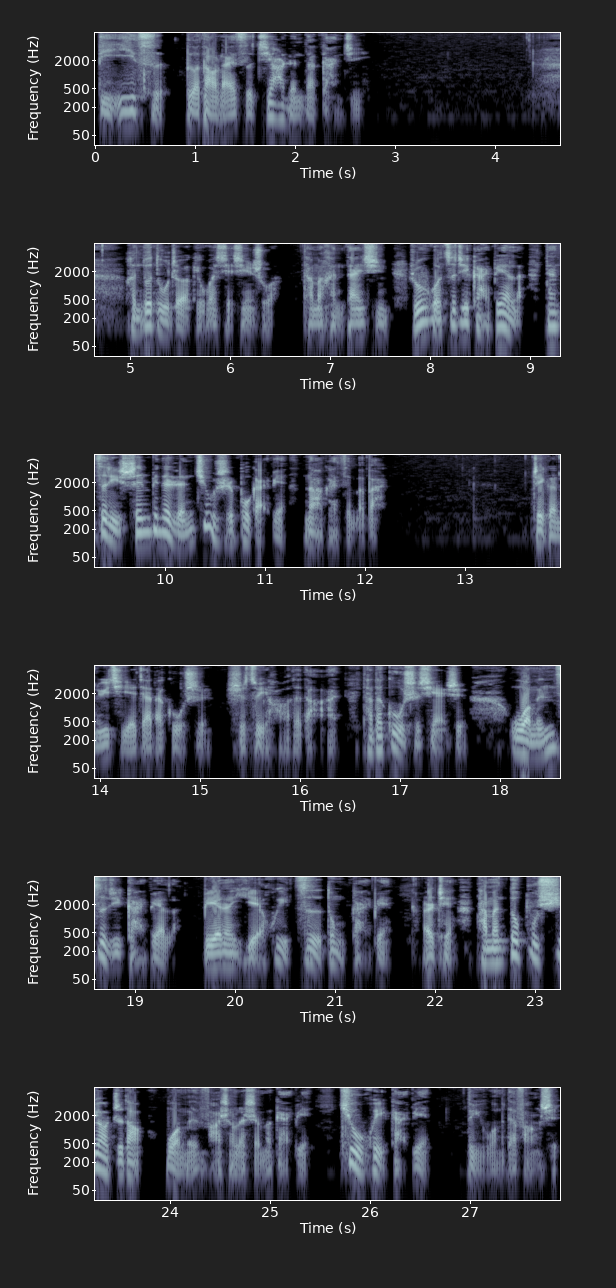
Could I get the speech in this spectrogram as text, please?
第一次得到来自家人的感激。”很多读者给我写信说，他们很担心，如果自己改变了，但自己身边的人就是不改变，那该怎么办？这个女企业家的故事是最好的答案。她的故事显示，我们自己改变了，别人也会自动改变，而且他们都不需要知道我们发生了什么改变，就会改变对我们的方式。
